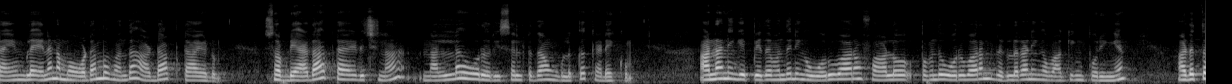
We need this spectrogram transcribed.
டைமில் ஏன்னா நம்ம உடம்பு வந்து அடாப்ட் ஆகிடும் ஸோ அப்படி அடாப்ட் ஆகிடுச்சுன்னா நல்ல ஒரு ரிசல்ட் தான் உங்களுக்கு கிடைக்கும். ஆனால் நீங்கள் இப்போ இதை வந்து நீங்கள் ஒரு வாரம் ஃபாலோ இப்போ வந்து ஒரு வாரம் ரெகுலராக நீங்கள் வாக்கிங் போகிறீங்க அடுத்த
